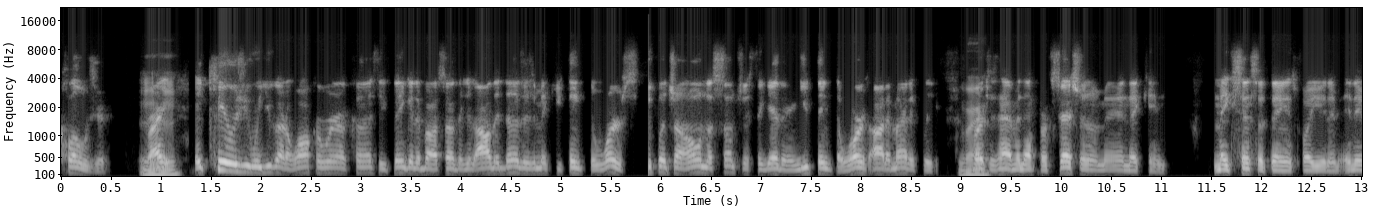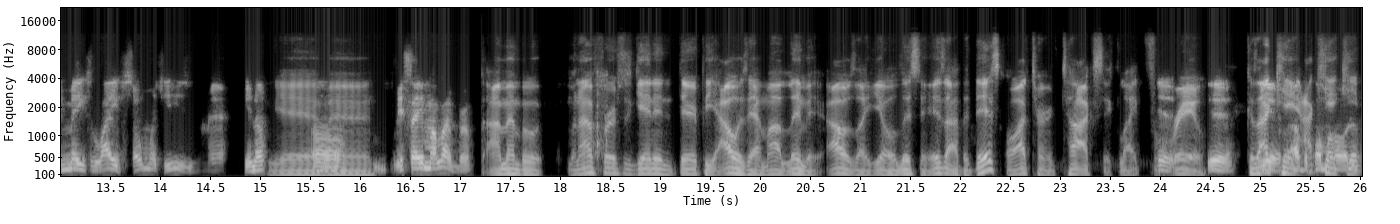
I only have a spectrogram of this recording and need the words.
closure. Mm-hmm. Right, it kills you when you got to walk around constantly thinking about something. Because all it does is make you think the worst. You put your own assumptions together and you think the worst automatically, right. versus having that professional man that can make sense of things for you, and it makes life so much easier, man. You know? Yeah, um, man. It saved my life, bro. I remember when I first was getting into therapy, I was at my limit. I was like, yo, listen, it's either this or I turn toxic, like for yeah, real. Yeah. Cause yeah, I can't, I can't keep,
